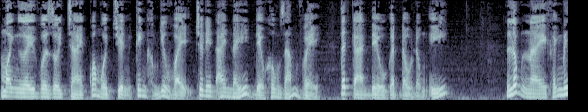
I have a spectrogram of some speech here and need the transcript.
Mọi người vừa rồi trải qua một chuyện kinh khủng như vậy cho nên ai nấy đều không dám về. Tất cả đều gật đầu đồng ý. Lúc này Khánh mới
